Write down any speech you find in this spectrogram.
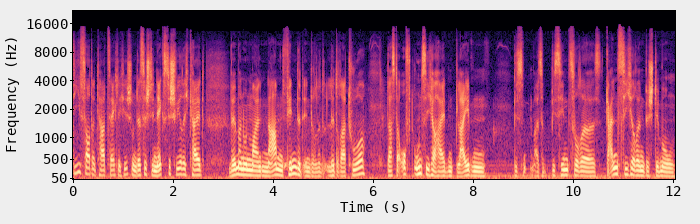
die Sorte tatsächlich ist. Und das ist die nächste Schwierigkeit, wenn man nun mal einen Namen findet in der Literatur, dass da oft Unsicherheiten bleiben, bis, also bis hin zur ganz sicheren Bestimmung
